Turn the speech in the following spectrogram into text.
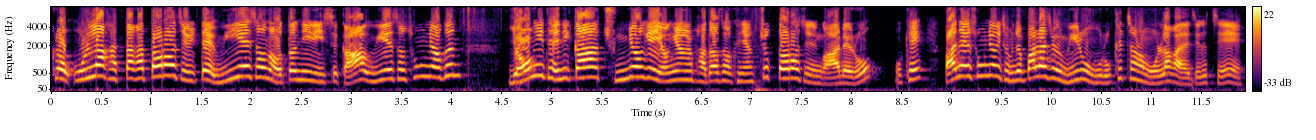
그럼 올라갔다가 떨어질 때 위에서는 어떤 일이 있을까? 위에서 속력은 0이 되니까 중력의 영향을 받아서 그냥 쭉 떨어지는 거 아래로. 오케이? 만약에 속력이 점점 빨라지면 위로 로켓처럼 올라가야지. 그치?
